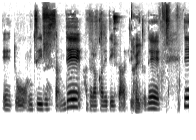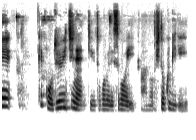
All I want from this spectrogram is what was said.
えっ、と、三井物産で働かれていたということで、で、結構11年っていうところですごい、あの、一区切り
